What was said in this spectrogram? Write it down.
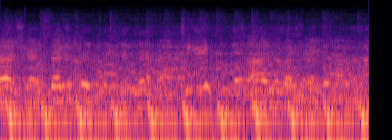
Evet, şey gençlerin de Haydi bakalım.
